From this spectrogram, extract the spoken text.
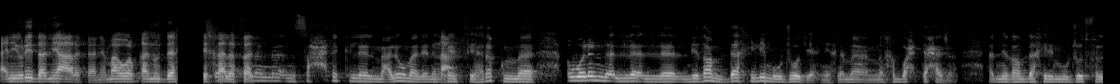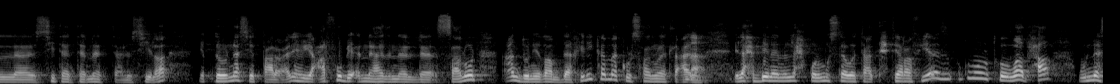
يعني يريد أن يعرف يعني ما هو القانون الداخلي. خلافات. نصح لك المعلومة لأن نعم. كاين فيه رقم اولا النظام الداخلي موجود يعني. إحنا ما نخبوا حتى حاجة. النظام الداخلي موجود في السيت إنترنت تاع لوسيلا. يقدروا الناس يطلعوا عليه ويعرفوا بأن هذا الصالون عنده نظام داخلي كما كل صالونات العالم. نعم. إذا حبينا نلحقوا المستوى تاع الاحترافية لازم تكون واضحة والناس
